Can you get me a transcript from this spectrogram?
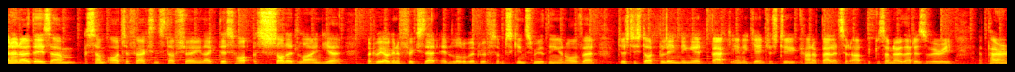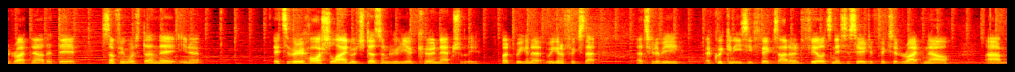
And I know there's um, some artifacts and stuff showing like this solid line here, but we are going to fix that a little bit with some skin smoothing and all of that, just to start blending it back in again, just to kind of balance it out, because I know that is very apparent right now that there something was done there. You know, it's a very harsh line which doesn't really occur naturally, but we're gonna we're gonna fix that. That's gonna be a quick and easy fix. I don't feel it's necessary to fix it right now, um,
